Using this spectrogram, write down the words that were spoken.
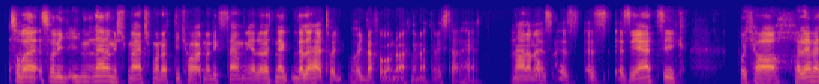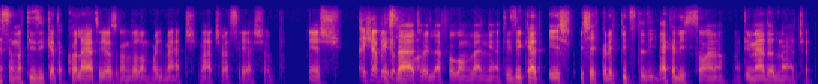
szóval, szóval így, így nálam is Márcs maradt így harmadik számú jelöltnek, de lehet, hogy, hogy be fogom rakni McAllister helyett. Nálam ez, ez, ez, ez játszik. Hogyha ha leveszem a tiziket, akkor lehet, hogy azt gondolom, hogy Márcs, Márcs veszélyesebb. És és, és lehet, van. hogy le fogom venni a tiziket, és, és egykor egy picit ez így neked is szólna, mert imádod Márcsot.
